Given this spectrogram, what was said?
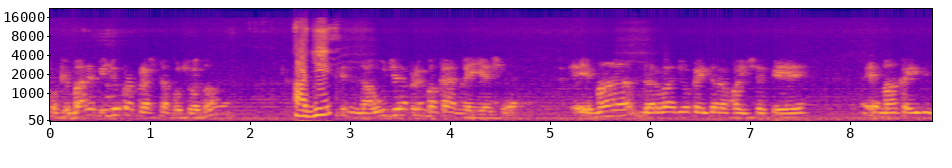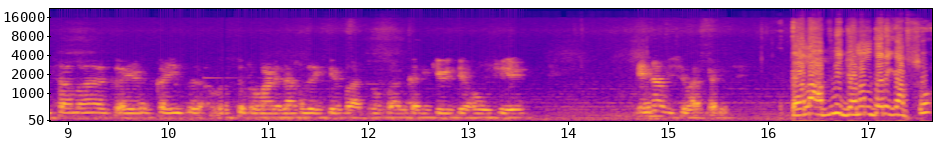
ઓકે મારે બીજો પણ પ્રશ્ન પૂછવો હતો. હાજી. નવું જે આપણે મકાન લઈએ છીએ એમાં દરવાજો કઈ તરફ હોય છે કે એમાં કઈ દિશામાં કઈ કઈ વસ્તુ પ્રમાણે દાખલ તરીકે બાથરૂમ બાલ્કની કેવી રીતે હોવું છે? એના વિશે વાત કરી. પહેલા આપની જન્મ તારીખ આપશો?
